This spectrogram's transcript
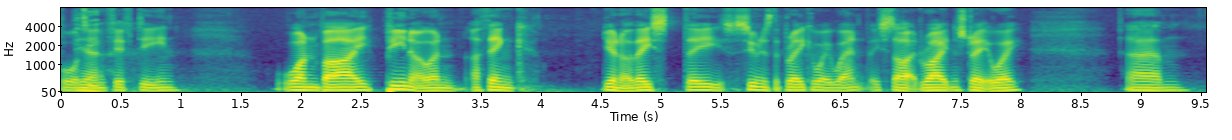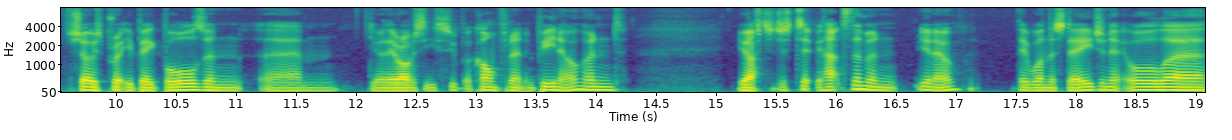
14, Yeah. 15, one by Pinot, and I think, you know, they s- they as soon as the breakaway went, they started riding straight away. Um, shows pretty big balls, and um, you know they're obviously super confident in Pinot, and you have to just tip your hat to them, and you know they won the stage, and it all uh,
